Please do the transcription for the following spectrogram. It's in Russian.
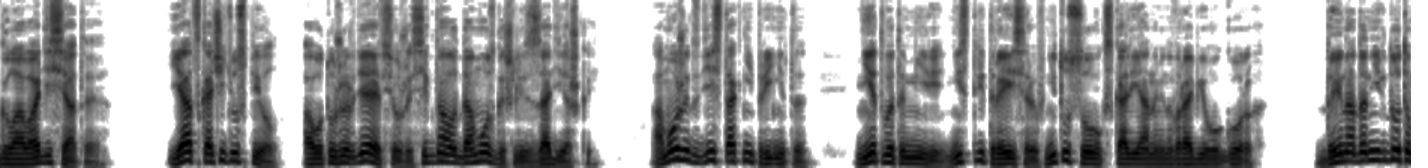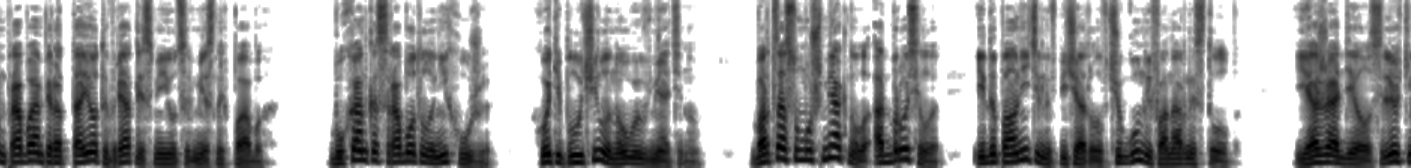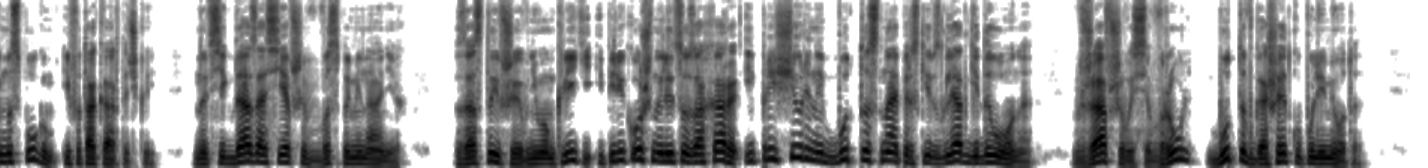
Глава десятая. Я отскочить успел, а вот у жердяя все же сигналы до мозга шли с задержкой. А может, здесь так не принято. Нет в этом мире ни стритрейсеров, ни тусовок с кальянами на Воробьевых горах. Да и над анекдотом про бампер от Тойоты вряд ли смеются в местных пабах. Буханка сработала не хуже, хоть и получила новую вмятину. Борца суму шмякнула, отбросила и дополнительно впечатала в чугунный фонарный столб. Я же отделался легким испугом и фотокарточкой, навсегда засевший в воспоминаниях, застывшее в немом крике и перекошенное лицо Захара и прищуренный, будто снайперский взгляд Гидеона, вжавшегося в руль, будто в гашетку пулемета.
